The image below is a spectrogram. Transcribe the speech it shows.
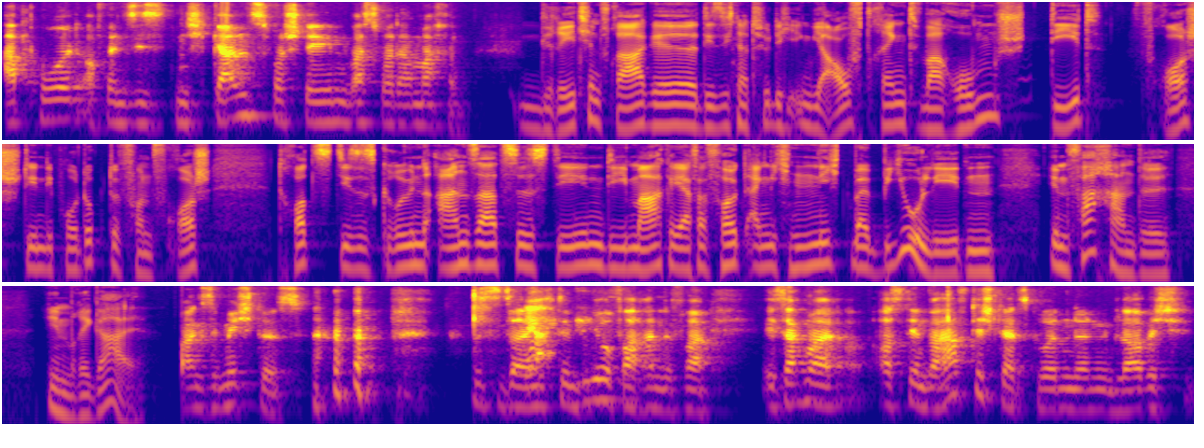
abholt, auch wenn sie es nicht ganz verstehen, was wir da machen. Gretchenfrage, die sich natürlich irgendwie aufdrängt, warum steht Frosch, stehen die Produkte von Frosch, trotz dieses grünen Ansatzes, den die Marke ja verfolgt, eigentlich nicht bei Bioläden im Fachhandel im Regal. Fragen Sie mich das. Müssen Sie eigentlich ja. den Biofachhandel fragen. Ich sag mal, aus den Wahrhaftigkeitsgründen, glaube ich,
